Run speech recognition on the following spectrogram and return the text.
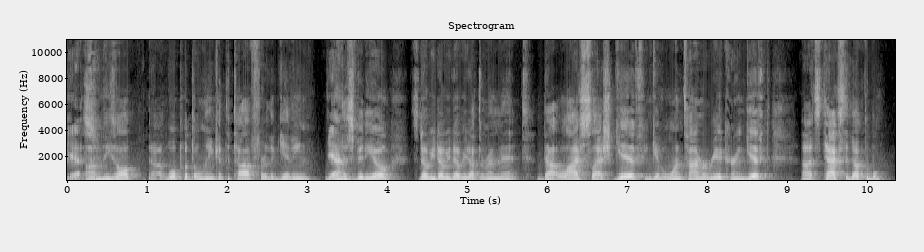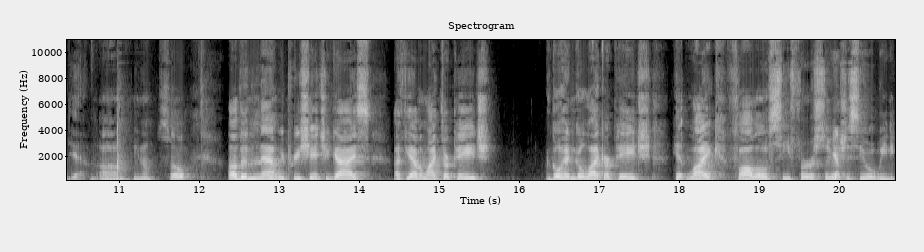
Yes. Um, these all, uh, we'll put the link at the top for the giving Yeah. in this video. It's www.theremnant.life slash give. You can give a one time or reoccurring gift. Uh, it's tax deductible. yeah. Um, you know, so other than that, we appreciate you guys. Uh, if you haven't liked our page, go ahead and go like our page. Hit like, follow, see first, so you Yep. actually see what we,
